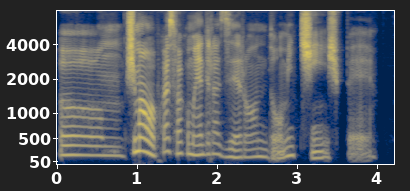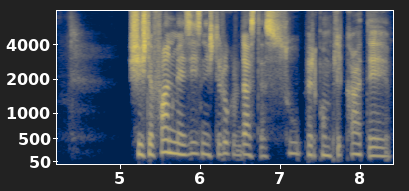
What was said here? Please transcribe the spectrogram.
Uh, și m-am apucat să fac o maia de la zero în 2015. Și Ștefan mi-a zis niște lucruri de-astea super complicate,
